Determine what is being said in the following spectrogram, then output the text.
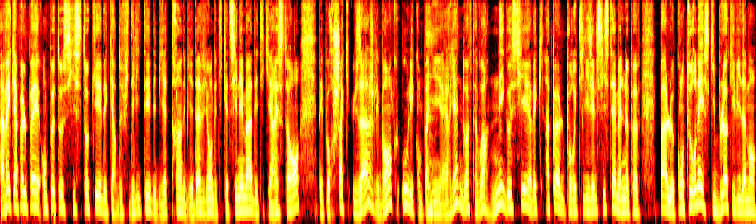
Avec Apple Pay, on peut aussi stocker des cartes de fidélité, des billets de train, des billets d'avion, des tickets de cinéma, des tickets restaurant, mais pour chaque usage, les banques ou les compagnies aériennes doivent avoir négocié avec Apple pour utiliser le système. Elles ne peuvent pas le contourner, ce qui bloque évidemment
